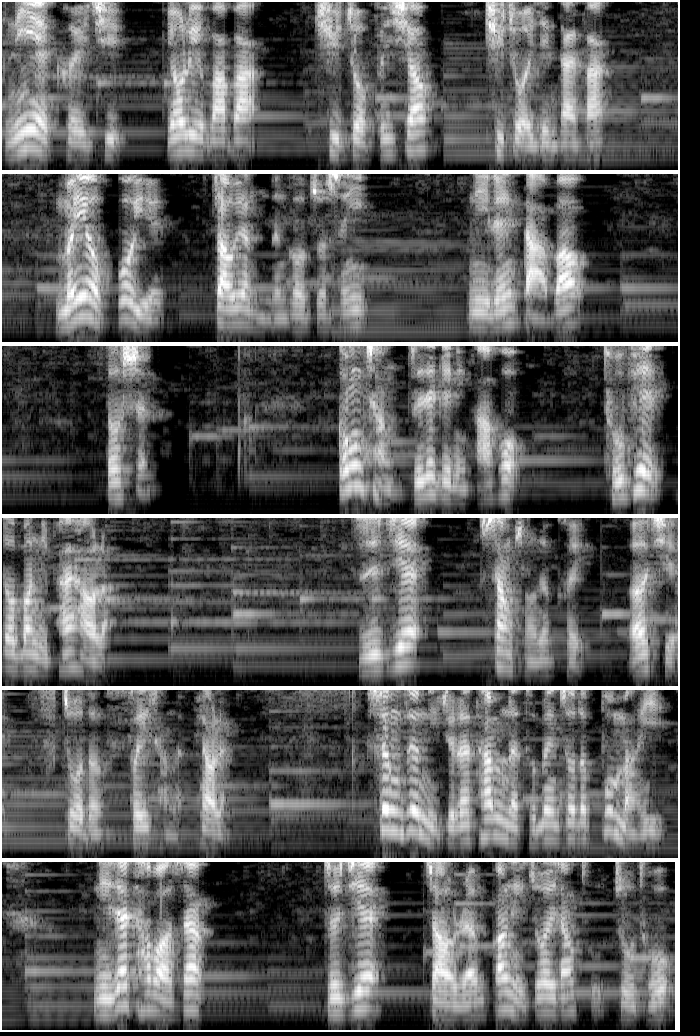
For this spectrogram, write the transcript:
你也可以去幺六八八去做分销，去做一定代发，没有货源照样能够做生意。你连打包都省了，工厂直接给你发货，图片都帮你拍好了，直接上传就可以，而且做的非常的漂亮。甚至你觉得他们的图片做的不满意，你在淘宝上直接找人帮你做一张图主图，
